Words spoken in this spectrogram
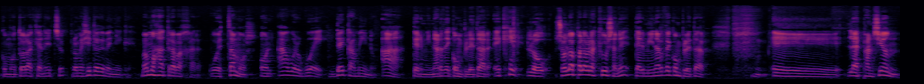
Como todas las que han hecho, promesita de meñique. Vamos a trabajar o estamos on our way, de camino, a terminar de completar. Es que lo, son las palabras que usan, ¿eh? Terminar de completar. Eh, la expansión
